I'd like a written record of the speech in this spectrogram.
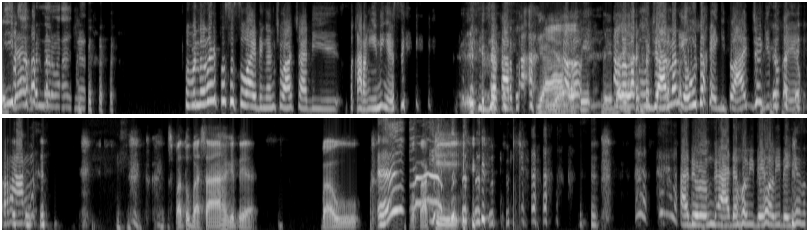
Iya, bener banget. Sebenarnya itu sesuai dengan cuaca di sekarang ini nggak sih? di Jakarta. Ya, Iya. Kalau- tapi beda Kalau ya. kehujanan ya udah kayak gitu aja gitu kayak perang. sepatu basah gitu ya bau Eh? bau kaki Aduh, nggak ada holiday-holidaynya sama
